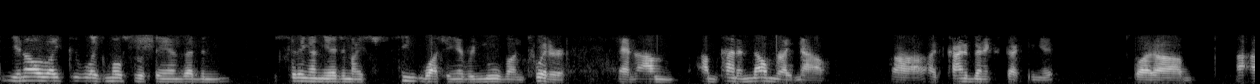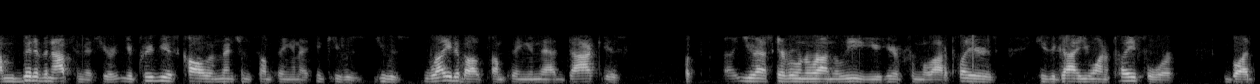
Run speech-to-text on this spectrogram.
You know, like like most of the fans, I've been sitting on the edge of my seat watching every move on Twitter, and I'm I'm kind of numb right now. Uh, I've kind of been expecting it, but um, I'm a bit of an optimist. Your your previous caller mentioned something, and I think he was he was right about something in that Doc is. Uh, you ask everyone around the league, you hear from a lot of players, he's a guy you want to play for, but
